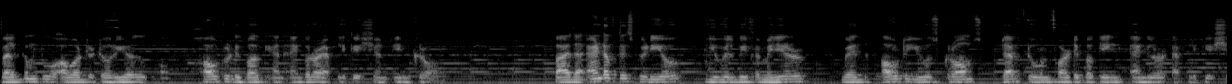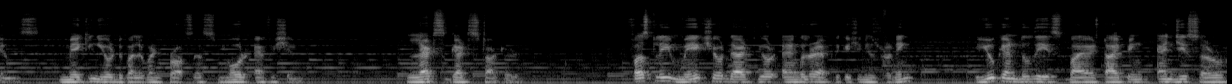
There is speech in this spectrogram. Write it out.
Welcome to our tutorial on how to debug an Angular application in Chrome. By the end of this video, you will be familiar with how to use Chrome's dev tool for debugging Angular applications, making your development process more efficient. Let's get started. Firstly, make sure that your Angular application is running. You can do this by typing ng-serve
